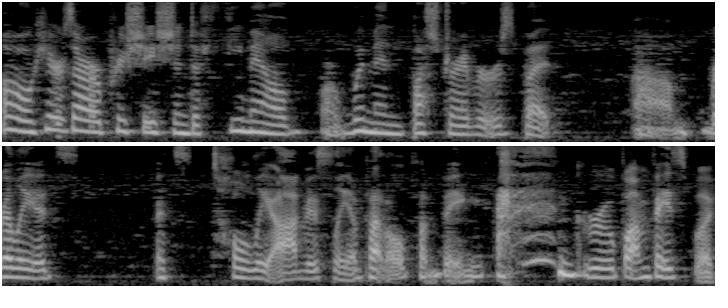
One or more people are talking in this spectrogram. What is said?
oh, here's our appreciation to female or women bus drivers, but um, really it's it's totally obviously a pedal pumping group on Facebook.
